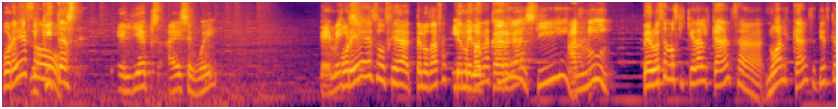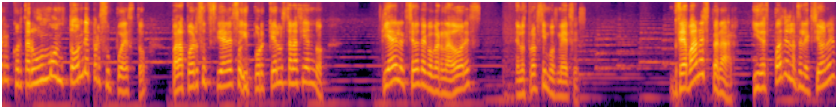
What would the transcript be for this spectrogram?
Por Le eso. quitas el IEPS a ese güey, Pemex, Por eso, o sea, te lo das a, Y te me lo van a ti, cargas Sí. a mí. Pero eso no siquiera alcanza. No alcanza. Tienes que recortar un montón de presupuesto para poder subsidiar eso. ¿Y por qué lo están haciendo? Tienen elecciones de gobernadores en los próximos meses. Se van a esperar. Y después de las elecciones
